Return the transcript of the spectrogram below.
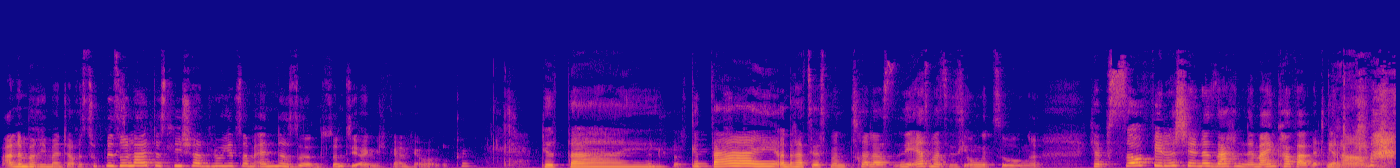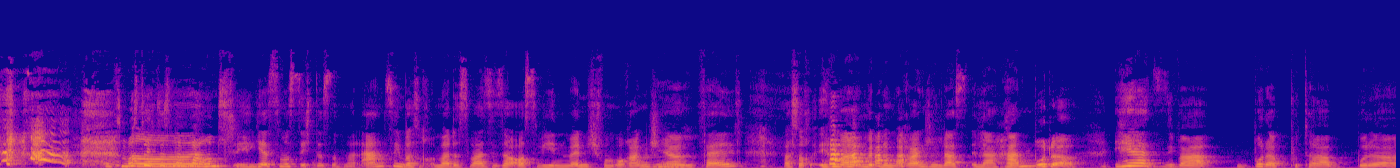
Annemarie meinte auch, es tut mir so leid, dass Lisha und Lou jetzt am Ende sind. Sind sie eigentlich gar nicht, aber okay. Goodbye. Goodbye. Und dann hat sie erstmal einen Thriller. Nee, erstmal hat sie sich umgezogen. Ich habe so viele schöne Sachen in meinen Koffer mitgenommen. Jetzt musste ich das nochmal umziehen. Jetzt musste ich das nochmal anziehen, was auch immer das war. Sie sah aus wie ein Mönch vom Orangenfeld. Was auch immer, mit einem Orangenglas in der Hand. Buddha. Ja, sie war Buddha, Butter, Buddha,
